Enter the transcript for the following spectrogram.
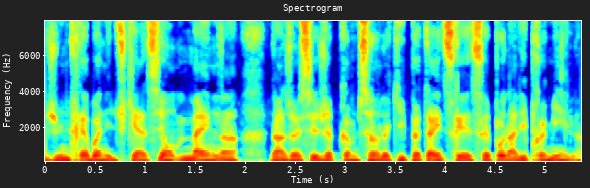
j'ai eu une très bonne éducation même dans, dans un cégep comme ça qui peut-être serait serait pas dans les premiers là.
